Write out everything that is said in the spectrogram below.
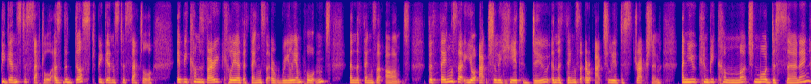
begins to settle, as the dust begins to settle, it becomes very clear the things that are really important and the things that aren't, the things that you're actually here to do and the things that are actually a distraction. And you can become much more discerning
